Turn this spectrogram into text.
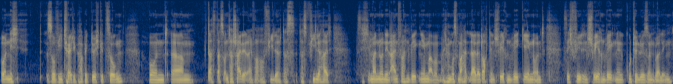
und nicht so wie Trade Republic durchgezogen und ähm, das, das unterscheidet einfach auch viele, dass, dass viele halt sich immer nur den einfachen Weg nehmen, aber manchmal muss man halt leider doch den schweren Weg gehen und sich für den schweren Weg eine gute Lösung überlegen.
